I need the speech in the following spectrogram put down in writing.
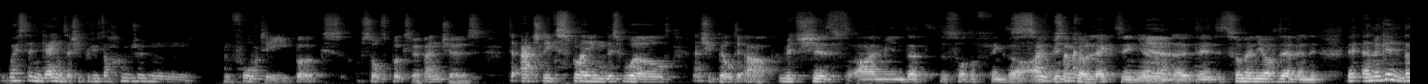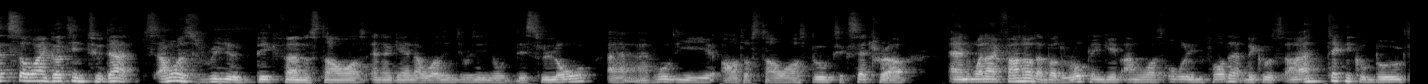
West End Games actually produced 140 books, source books of adventures, to actually explain this world and actually build it up. Which is, I mean, that's the sort of things that So- I've been so- collecting, and Yeah. uh, there's so many of them, and and again, that's how I got into that. I was really a big fan of Star Wars, and again, I was interested in all this lore. I have all the Art of Star Wars books, etc. And when I found out about the role-playing game, I was all in for that because I had technical books.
